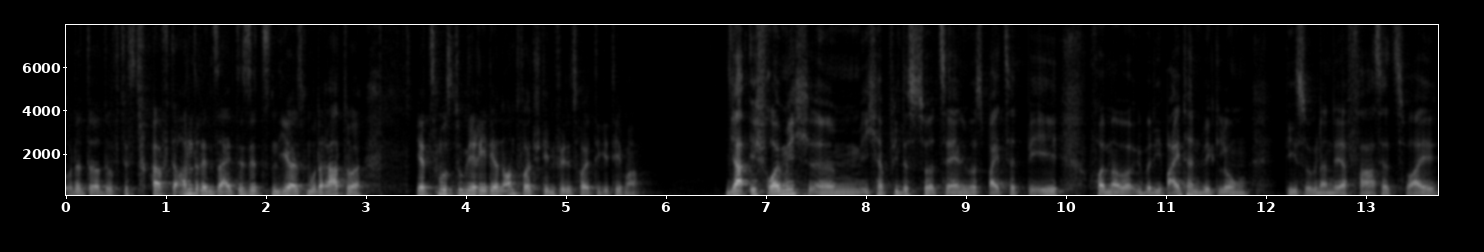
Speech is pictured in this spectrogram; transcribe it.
oder da durftest du auf der anderen Seite sitzen, hier als Moderator. Jetzt musst du mir Rede und Antwort stehen für das heutige Thema. Ja, ich freue mich. Ähm, ich habe vieles zu erzählen über das BeiZBE, vor allem aber über die Weiterentwicklung, die sogenannte Phase 2.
